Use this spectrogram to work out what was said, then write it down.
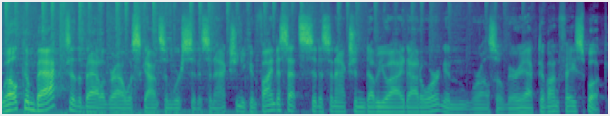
Welcome back to the Battleground Wisconsin. We're Citizen Action. You can find us at citizenactionwi.org, and we're also very active on Facebook.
